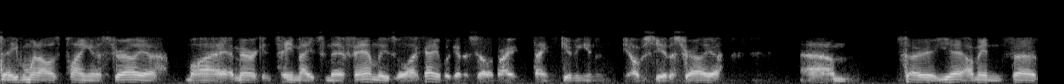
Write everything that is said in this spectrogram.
so even when I was playing in Australia, my American teammates and their families were like, "Hey, we're going to celebrate Thanksgiving in obviously in Australia." Um, so yeah, I mean, for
